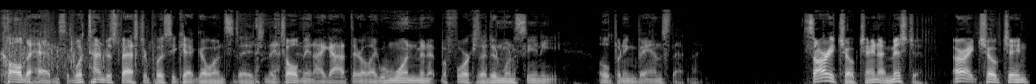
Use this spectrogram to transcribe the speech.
called ahead and said, "What time does Faster Pussycat go on stage?" And they told me, and I got there like one minute before because I didn't want to see any opening bands that night. Sorry, Choke Chain, I missed you. All right, Choke Chain,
